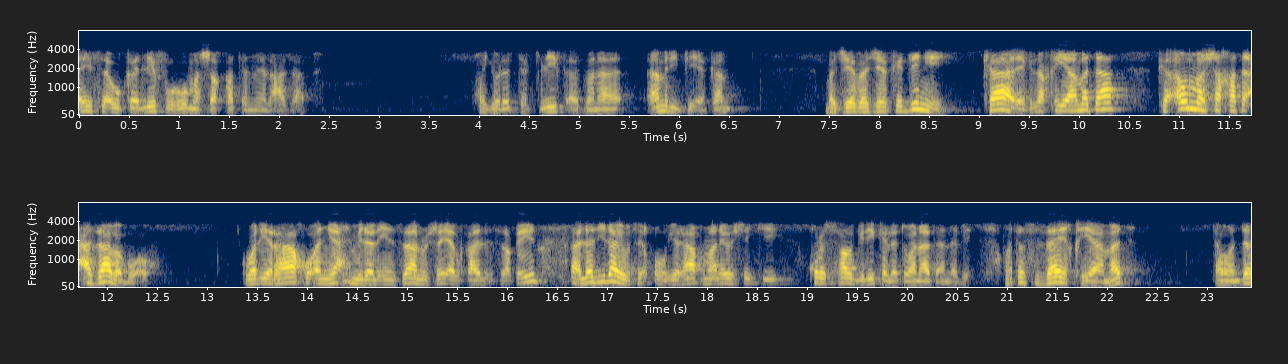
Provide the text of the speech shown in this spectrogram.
أي سأكلفه مشقة من العذاب. خير التكليف أتمنى أمري في أكم. بجي بجي كدني كارك لقيامته كأو مشقة عذاب أبوه. والإرهاق أن يحمل الإنسان الشيء الثقيل الذي لا يطيقه. إرهاق ما يشتكي. قرص تواناتە نەبێ وتە سزای قیامەت ئەوەندە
